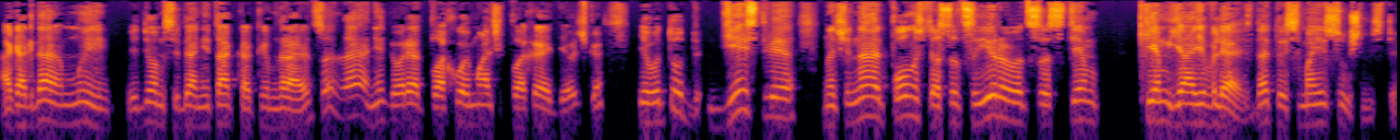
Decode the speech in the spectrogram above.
а когда мы ведем себя не так, как им нравится, да, они говорят, плохой мальчик, плохая девочка. И вот тут действия начинают полностью ассоциироваться с тем, кем я являюсь, да, то есть с моей сущностью.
